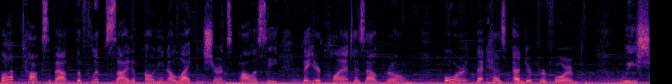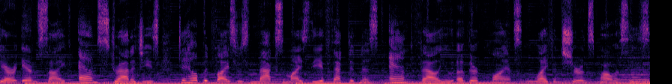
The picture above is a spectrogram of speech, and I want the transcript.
Bob talks about the flip side of owning a life insurance policy that your client has outgrown or that has underperformed. We share insight and strategies to help advisors maximize the effectiveness and value of their clients' life insurance policies.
